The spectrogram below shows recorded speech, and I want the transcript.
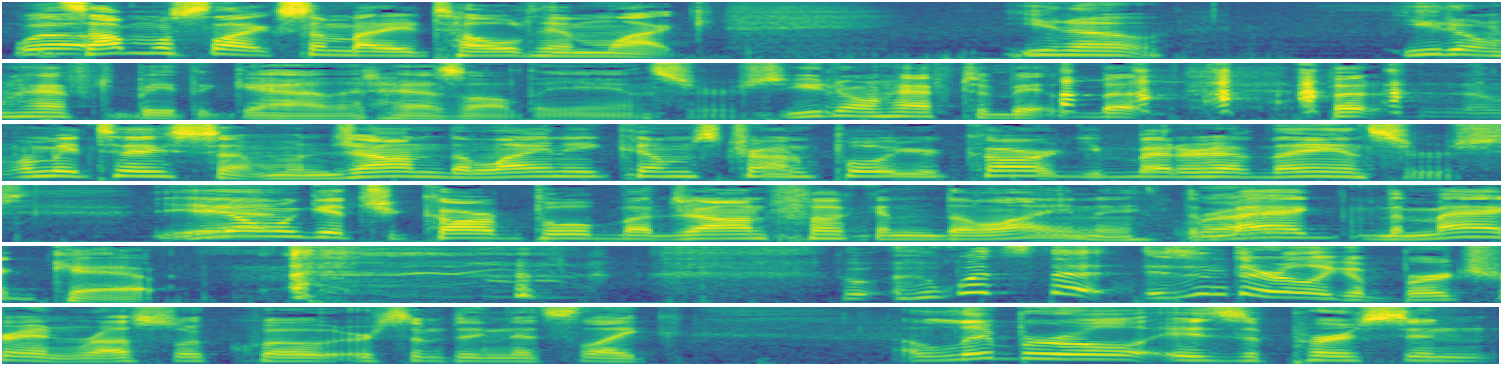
Well- it's almost like somebody told him like, you know, you don't have to be the guy that has all the answers. You don't have to be. But but let me tell you something. When John Delaney comes trying to pull your card, you better have the answers. You don't want to get your card pulled by John fucking Delaney, the Right. mag the mag cap. Who- who- What's that? Isn't there like a Bertrand Russell quote or something that's like, a liberal is a person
